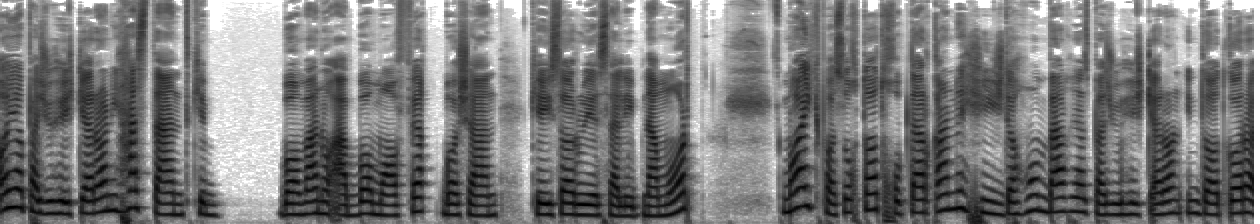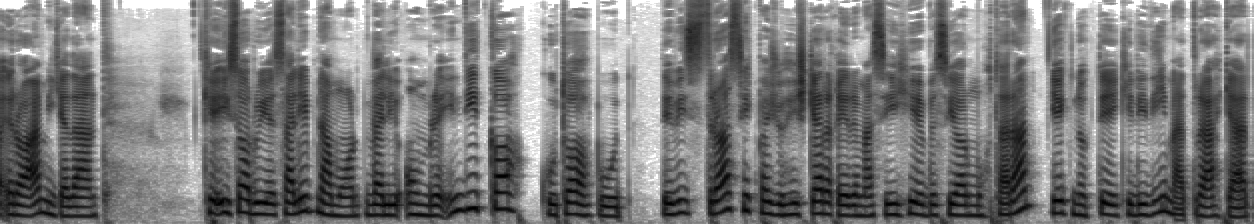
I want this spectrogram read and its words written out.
آیا پژوهشگرانی هستند که با من و ابا موافق باشند که عیسی روی صلیب نمرد؟ مایک پاسخ داد خب در قرن 18 هم برخی از پژوهشگران این دادگاه را ارائه می که عیسی روی صلیب نمرد ولی عمر این دیدگاه کوتاه بود. دوید ستراس یک پژوهشگر غیر مسیحی بسیار محترم یک نکته کلیدی مطرح کرد.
